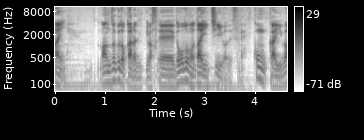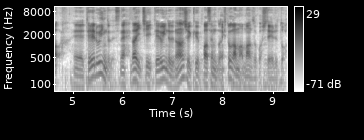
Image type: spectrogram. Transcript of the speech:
はい。満足度からいきます。えー堂々の第1位はですね、今回は、えーテールウィンドですね。第1位、テールウィンドで79%の人がまあ満足をしていると。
